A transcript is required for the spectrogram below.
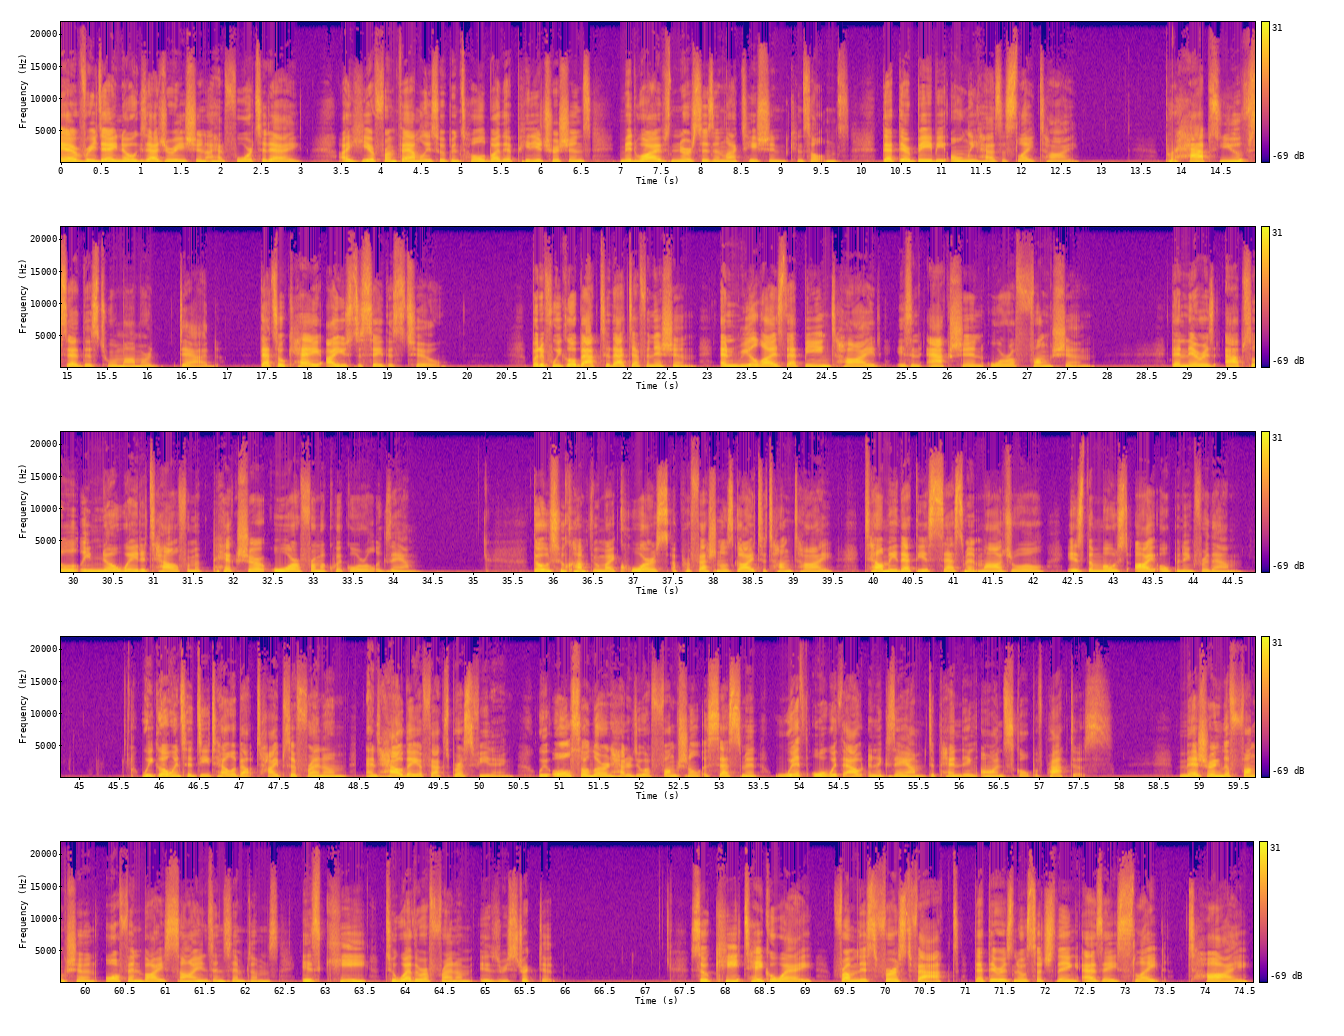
Every day, no exaggeration, I had four today. I hear from families who have been told by their pediatricians midwives, nurses, and lactation consultants that their baby only has a slight tie. Perhaps you've said this to a mom or dad. That's okay. I used to say this too. But if we go back to that definition and realize that being tied is an action or a function, then there is absolutely no way to tell from a picture or from a quick oral exam. Those who come through my course, A Professional's Guide to Tongue Tie, tell me that the assessment module is the most eye opening for them. We go into detail about types of frenum and how they affect breastfeeding. We also learn how to do a functional assessment with or without an exam, depending on scope of practice. Measuring the function, often by signs and symptoms, is key to whether a frenum is restricted. So, key takeaway from this first fact that there is no such thing as a slight tie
